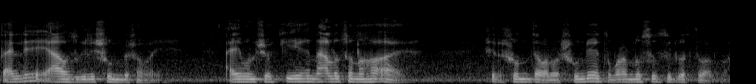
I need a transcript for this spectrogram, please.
তাইলে এই আওয়াজগুলি শুনবে সবাই। আই মানুষ কী এখানে আলোচনা হয়, সেটা শুনতে পারব, শুনে তোমরা নসুসির করতে পারবা।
